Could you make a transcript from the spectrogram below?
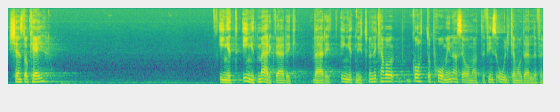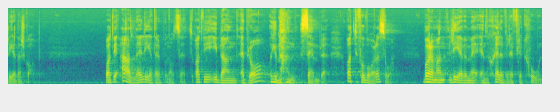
Känns det okej? Okay? Inget, inget märkvärdigt, värdigt, inget nytt, men det kan vara gott att påminna sig om att det finns olika modeller för ledarskap. Och att vi alla är ledare på något sätt. Och att vi ibland är bra och ibland sämre. Och att det får vara så. Bara man lever med en självreflektion.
